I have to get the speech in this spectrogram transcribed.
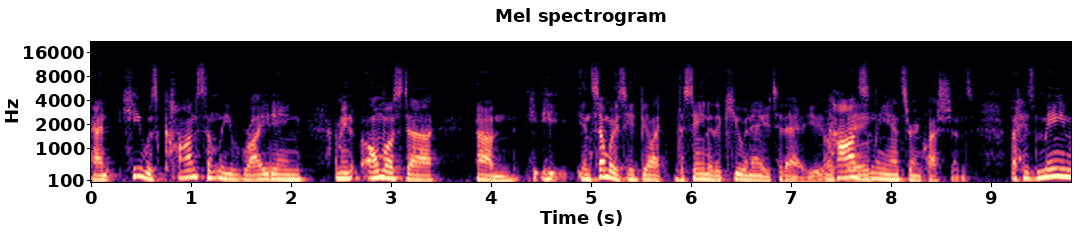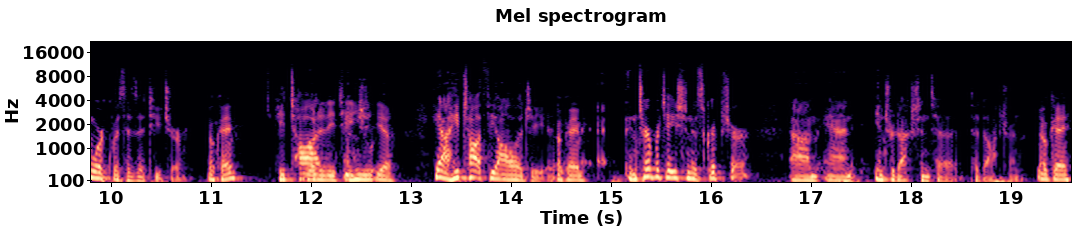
And he was constantly writing, I mean, almost. Uh, um, he, he, in some ways, he'd be like the saint of the Q and A today, constantly answering questions. But his main work was as a teacher. Okay. He taught. What did he teach? yeah. yeah, he taught theology, Okay. interpretation of scripture, um, and introduction to, to doctrine. Okay.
